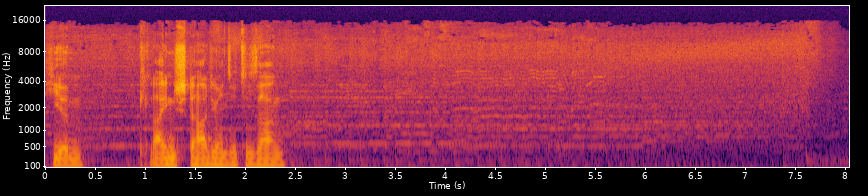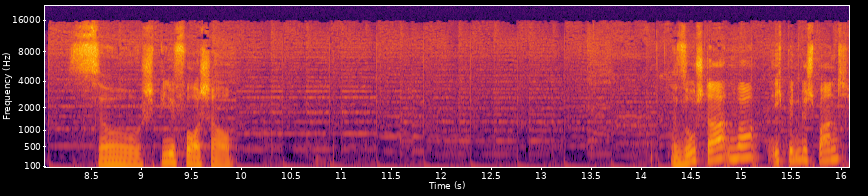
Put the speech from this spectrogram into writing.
Hier im kleinen Stadion sozusagen. So, Spielvorschau. So starten wir. Ich bin gespannt.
